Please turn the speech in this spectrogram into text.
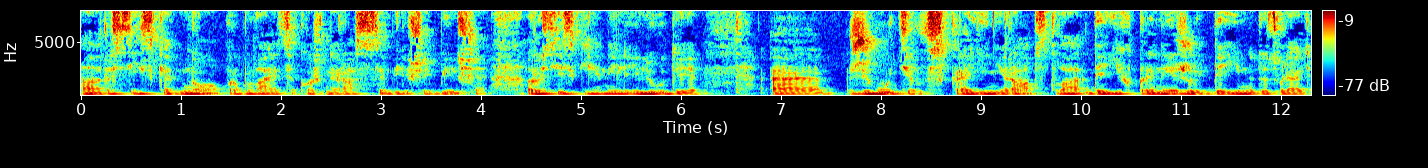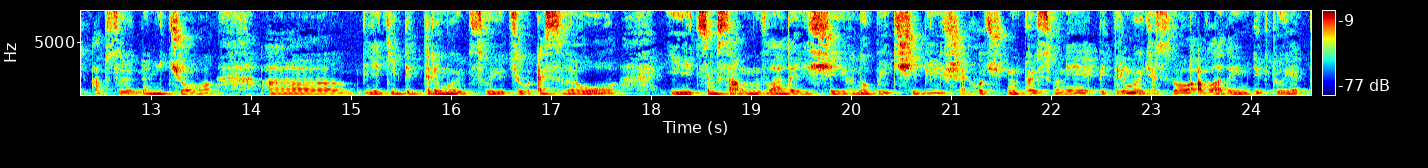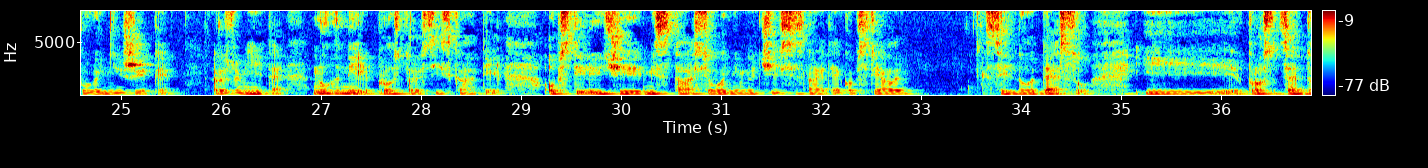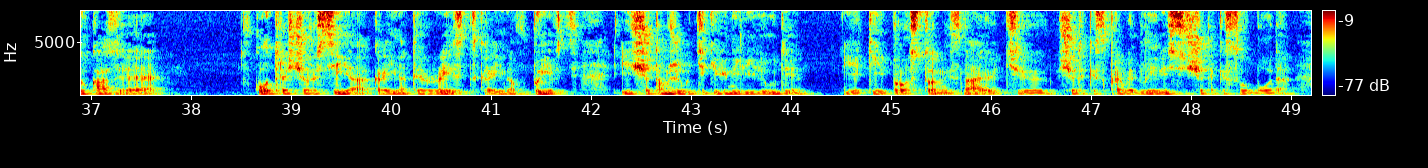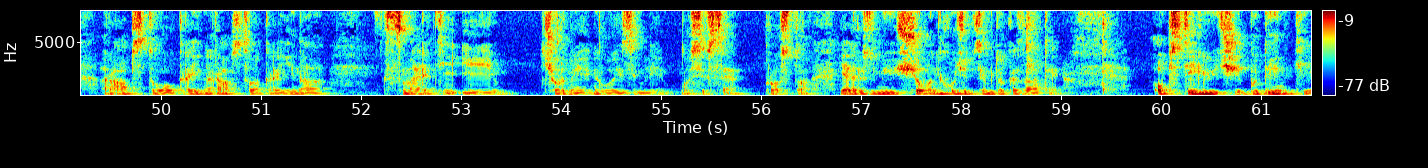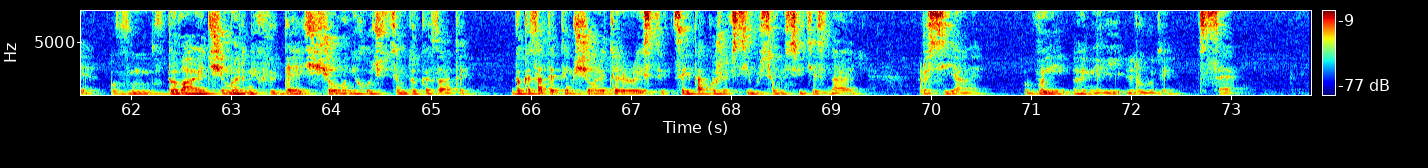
Російське дно пробивається кожен раз все більше і більше. Російські гнилі люди е, живуть в країні рабства, де їх принижують, де їм не дозволяють абсолютно нічого, а, які підтримують свою цю СВО. І цим самим влада їх ще й гнобить ще більше. Хоч ну тобто вони підтримують СВО, а влада їм диктує, як повинні жити. Розумієте? Ну, гниль, просто російська гниль. Обстрілюючи міста сьогодні вночі, всі знаєте, як обстріляли сильно Одесу, і просто це доказує вкотре, що Росія країна-терорист, країна вбивць, і що там живуть тільки гнилі люди, які просто не знають, е, що таке справедливість, що таке свобода. Рабство, країна рабства, країна смерті і чорної гнилої землі. Ось і все. Просто я не розумію, що вони хочуть цим доказати. Обстрілюючи будинки, вбиваючи мирних людей, що вони хочуть цим доказати? Доказати тим, що вони терористи, це і так уже всі в усьому світі знають. Росіяни, ви гнилі люди. Все.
